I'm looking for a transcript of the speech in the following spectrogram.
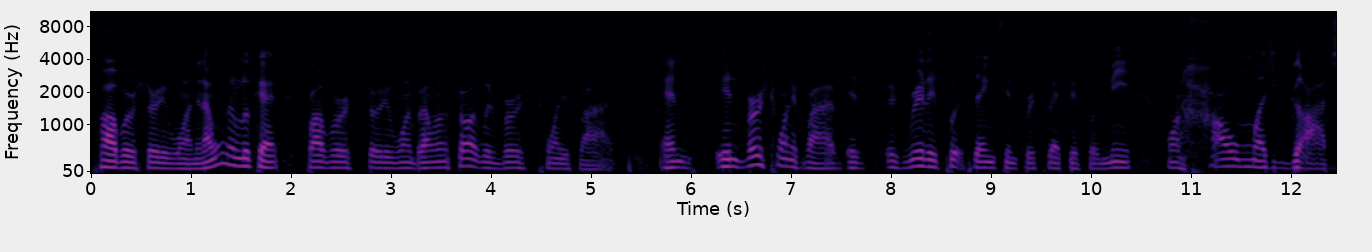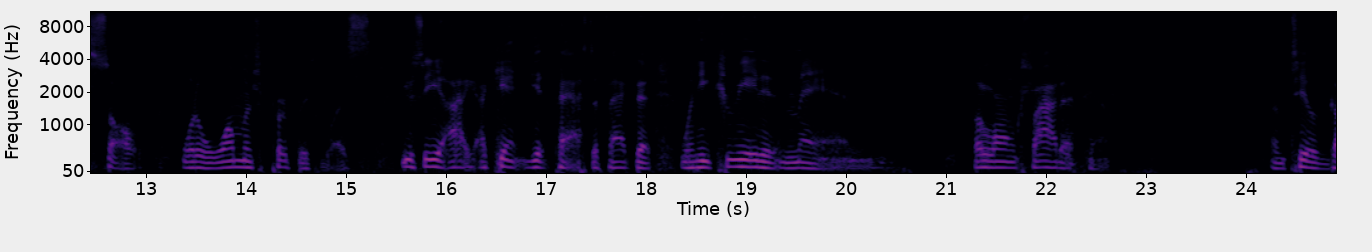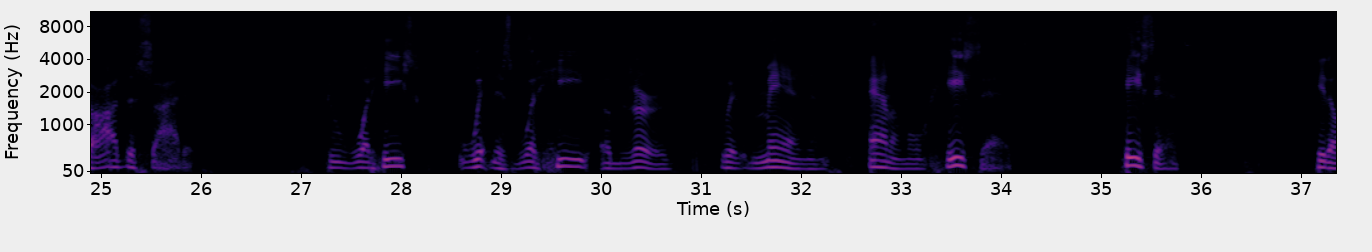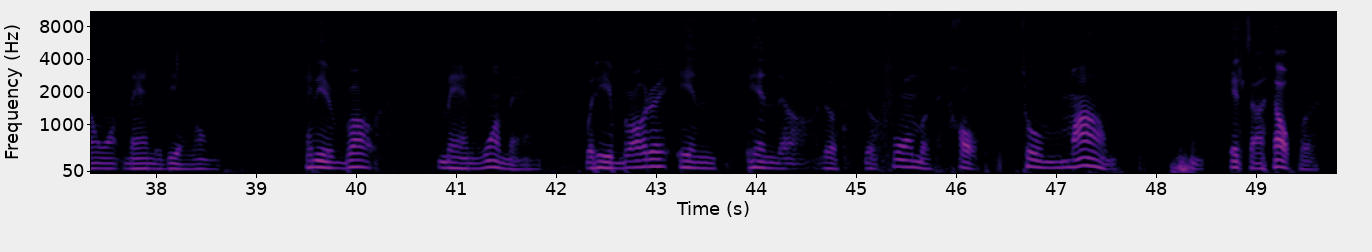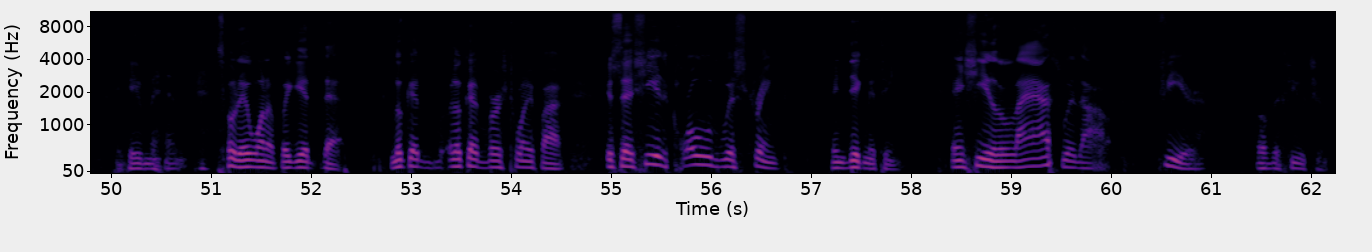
Proverbs 31. And I want to look at Proverbs 31, but I want to start with verse 25. And in verse 25, it's, it's really puts things in perspective for me on how much God saw what a woman's purpose was. You see, I, I can't get past the fact that when he created man alongside of him, until God decided through what he witnessed, what he observed with man and animal, he says, he says, he don't want man to be alone. And he brought man woman, but he brought her in in the, the, the form of help. So mom, it's a helper. Amen. So they want to forget that. Look at look at verse 25. It says she is clothed with strength and dignity, and she laughs without fear of the future.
